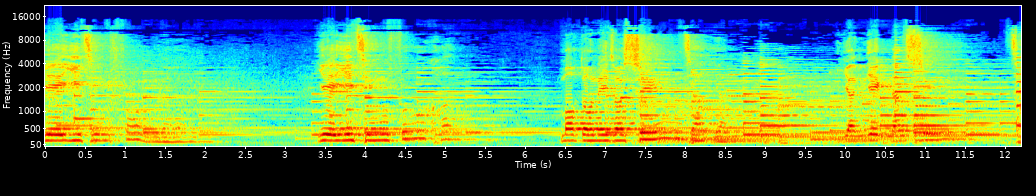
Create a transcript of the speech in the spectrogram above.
夜已渐荒凉，夜已渐苦困，莫道你在选择人，人亦能选择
